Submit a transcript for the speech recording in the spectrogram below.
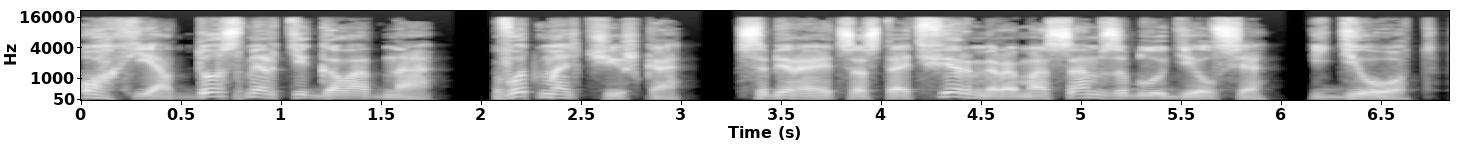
«Ох, я до смерти голодна! Вот мальчишка! Собирается стать фермером, а сам заблудился. Идиот.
